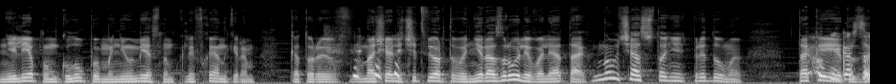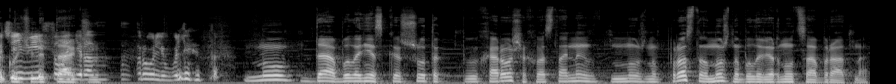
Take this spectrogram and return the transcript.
нелепым, глупым и неуместным клиффхенгером, который в начале четвертого не разруливали, а так. Ну, сейчас что-нибудь придумаем. Так и Мне это кажется, закончили очень весело так они разруливали это. Ну, да, было несколько шуток хороших, в остальных нужно просто нужно было вернуться обратно.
